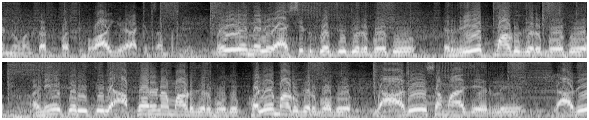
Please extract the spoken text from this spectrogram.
ಅನ್ನುವಂಥದ್ದು ಸ್ಪಷ್ಟವಾಗಿ ಹೇಳಕ್ಕೆ ಇಷ್ಟಪಡ್ತೀನಿ. ಮಹಿಳೆ ಮೇಲೆ ಆ್ಯಸಿಡ್ ಗೊಜ್ಜುದಿರ್ಬೋದು ರೇಪ್ ಮಾಡೋದಿರ್ಬೋದು, ಅನೇಕ ರೀತಿಯಲ್ಲಿ ಅಪಹರಣ ಮಾಡೋದಿರ್ಬೋದು, ಕೊಲೆ ಮಾಡೋದಿರ್ಬೋದು, ಯಾವುದೇ ಸಮಾಜ ಇರಲಿ, ಯಾವುದೇ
